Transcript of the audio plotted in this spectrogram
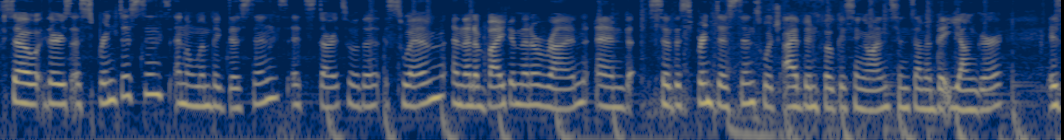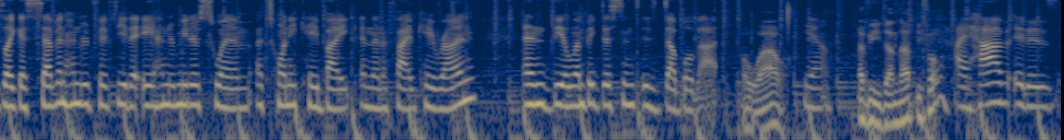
so there's a sprint distance and Olympic distance. It starts with a swim and then a bike and then a run. And so the sprint distance, which I've been focusing on since I'm a bit younger, is like a 750 to 800 meter swim, a 20k bike, and then a 5k run. And the Olympic distance is double that. Oh, wow. Yeah, Have you done that before? I have. It is.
